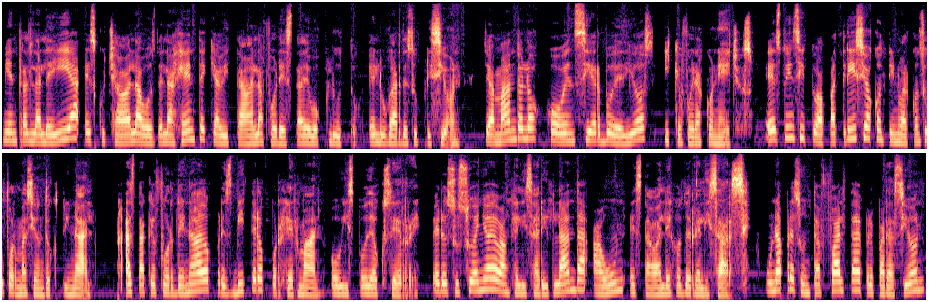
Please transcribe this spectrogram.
Mientras la leía, escuchaba la voz de la gente que habitaba en la foresta de Bocluto, el lugar de su prisión llamándolo joven siervo de Dios y que fuera con ellos. Esto incitó a Patricio a continuar con su formación doctrinal hasta que fue ordenado presbítero por Germán, obispo de Auxerre, pero su sueño de evangelizar Irlanda aún estaba lejos de realizarse. Una presunta falta de preparación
